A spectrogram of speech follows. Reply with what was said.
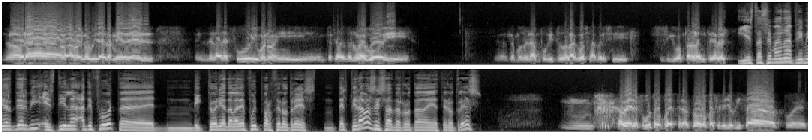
No, ahora haberme olvidado también del, el de la de fútbol y bueno, y empezar de nuevo y remodelar un poquito de la cosa, a ver si, si seguimos para adelante, a ver. Y esta semana, primer derby, es Dila a Foot, eh, victoria de la de Foot por 0-3. ¿Te esperabas esa derrota de 0-3? Mm, a ver, el fútbol te lo puede esperar todo. Lo que pasa es que yo quizá, pues,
